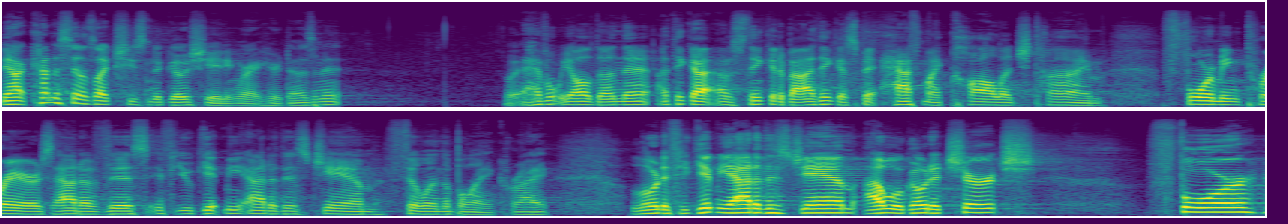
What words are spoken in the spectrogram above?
Now, it kind of sounds like she's negotiating right here, doesn't it? Haven't we all done that? I think I, I was thinking about, I think I spent half my college time forming prayers out of this. If you get me out of this jam, fill in the blank, right? Lord, if you get me out of this jam, I will go to church four,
